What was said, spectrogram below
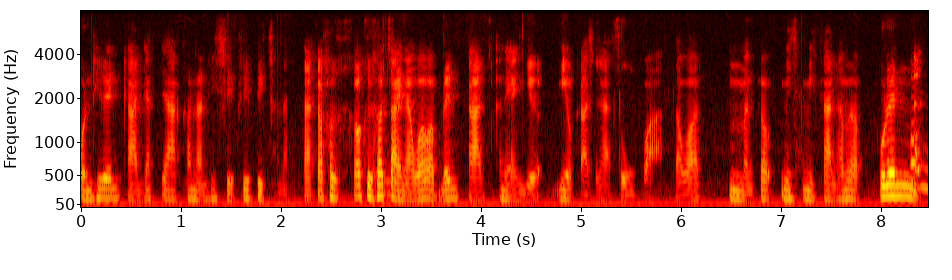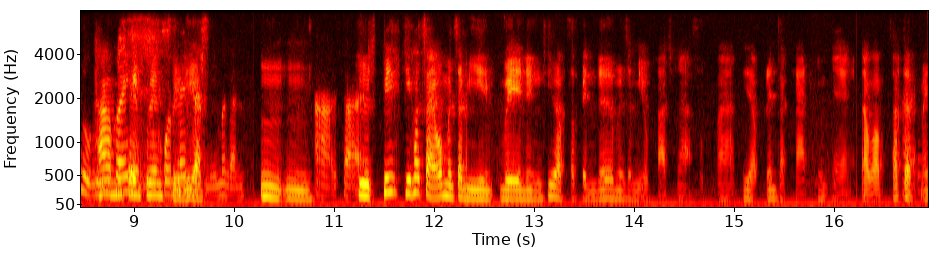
คนที่เล่นการดยากๆเท่านั้นที่ชิที่พลิกชนะ แต่ก็คือก็คือเข้าใจนะว่าแบบเล่นการดคะแนนเยอะมีโอกาสชนะสูงกว่า แต่ว่ามันก็มีมีการทำให้แบบผู้เล่นถ้าหนูถ้าเคไม่ยใช่เห็นผู้เล่นคนซีเล่นเรียแบสบนี้เหมือนกันอืมอืมอ่าใช่คือพี่พี่เข้าใจว่ามันจะมีเวนึงที่แบบสเปนเดอร์มันจะมีโอกาสชนะสูงมากที่แบบเล่นจากการดแพงๆแต่ว่าถ้าเกิดไม่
